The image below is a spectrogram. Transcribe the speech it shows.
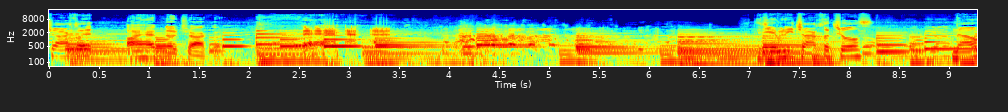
chocolate? I had no chocolate. Did you have any chocolate, Jules? No?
